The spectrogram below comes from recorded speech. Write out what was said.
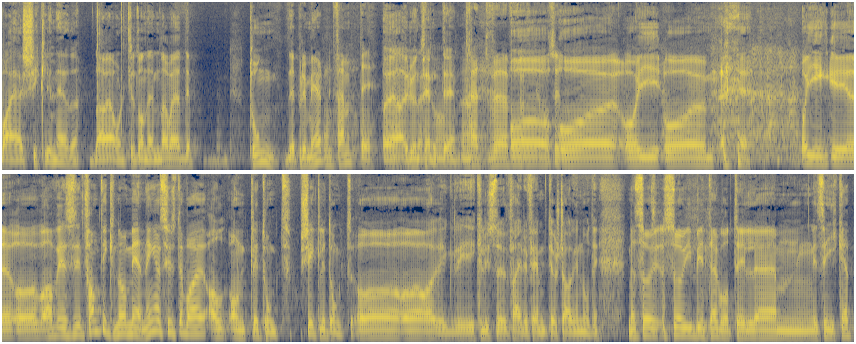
var jeg skikkelig nede. Da var jeg ordentlig sånn. Da var jeg tung, deprimert. Rundt 50. Ja, rundt 50. 30-40 år Og, siden. og, og, og, og, gikk og, og jeg fant ikke noe mening. Jeg syntes det var ordentlig tungt. Skikkelig tungt. Og, og ikke lyst til å feire 50-årsdagen. noen ting. Men så, så begynte jeg å gå til um, Så gikk jeg,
